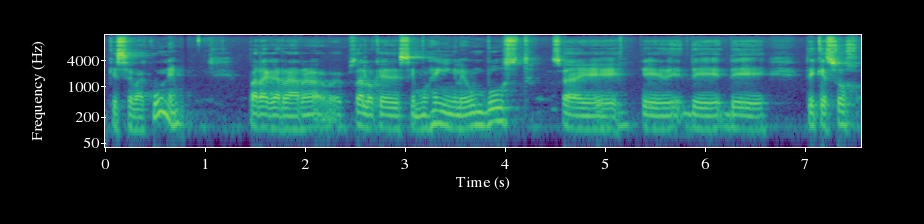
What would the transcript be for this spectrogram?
que se vacunen para agarrar, o sea, lo que decimos en inglés, un boost, o sea, este, de, que esos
